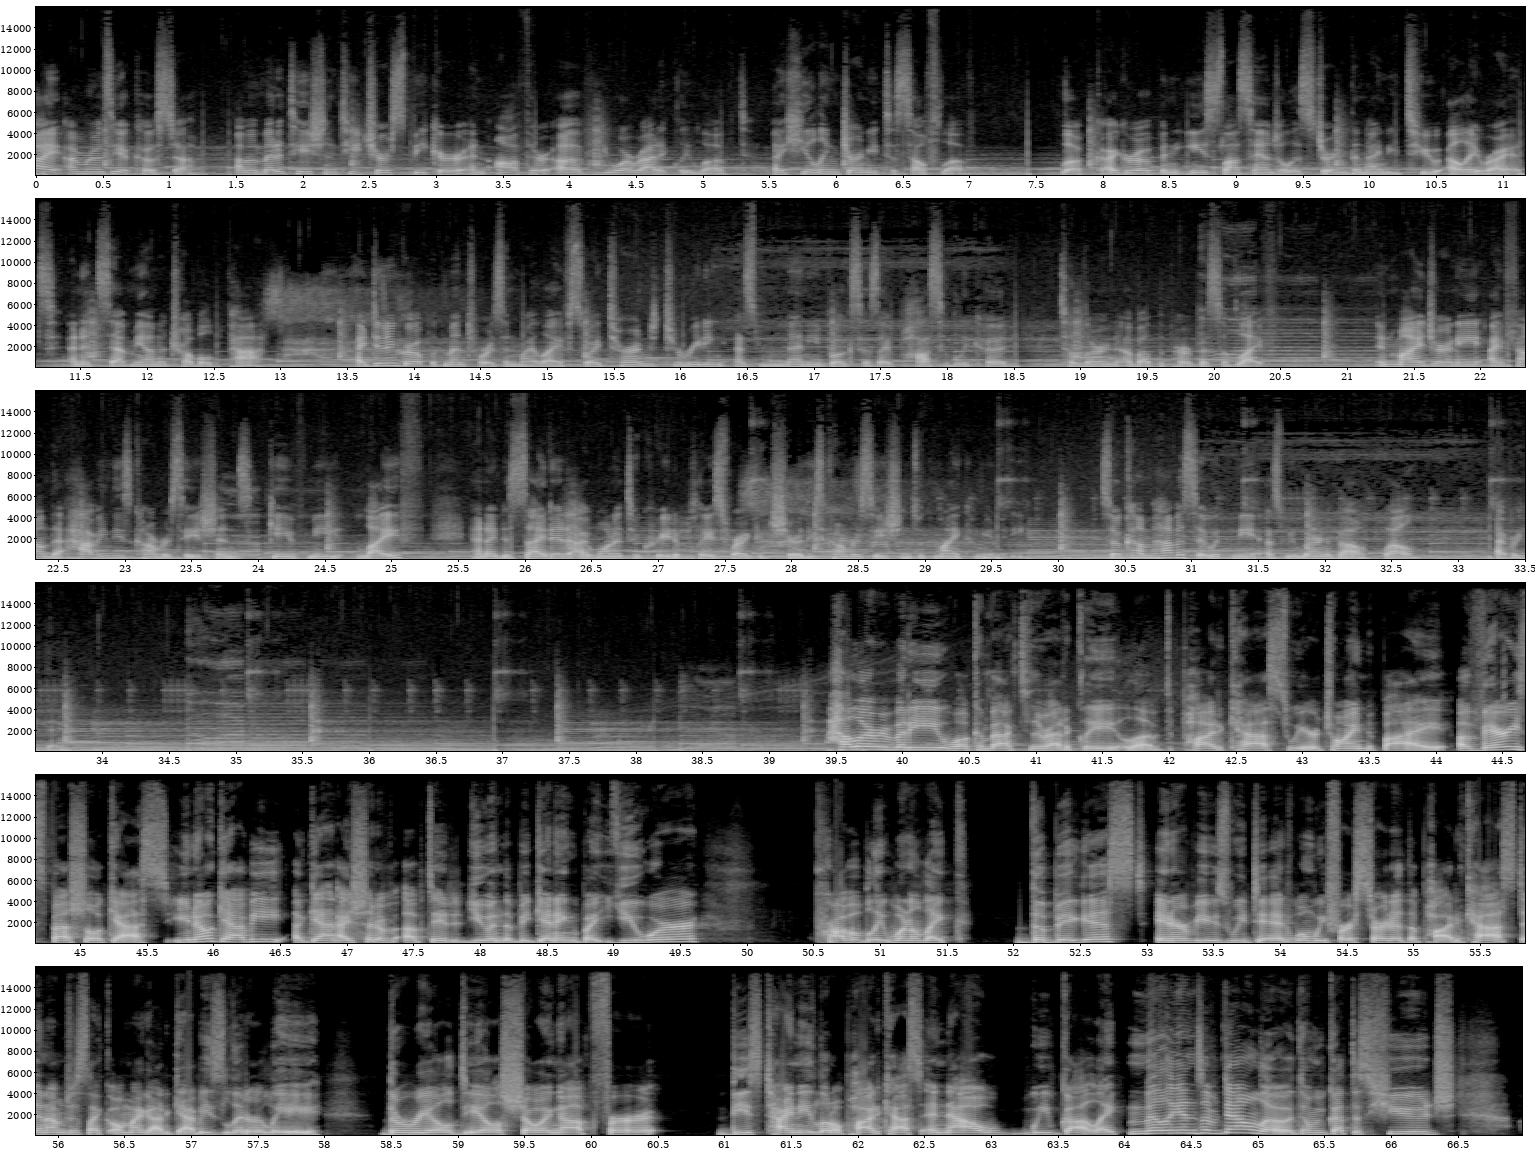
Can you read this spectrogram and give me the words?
Hi, I'm Rosie Acosta. I'm a meditation teacher, speaker, and author of You Are Radically Loved A Healing Journey to Self Love. Look, I grew up in East Los Angeles during the 92 LA riots, and it set me on a troubled path. I didn't grow up with mentors in my life, so I turned to reading as many books as I possibly could to learn about the purpose of life. In my journey, I found that having these conversations gave me life, and I decided I wanted to create a place where I could share these conversations with my community. So come have a sit with me as we learn about, well, everything. Hello, everybody. Welcome back to the Radically Loved podcast. We are joined by a very special guest. You know, Gabby, again, I should have updated you in the beginning, but you were probably one of like the biggest interviews we did when we first started the podcast. And I'm just like, oh my God, Gabby's literally the real deal showing up for these tiny little podcasts. And now we've got like millions of downloads and we've got this huge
